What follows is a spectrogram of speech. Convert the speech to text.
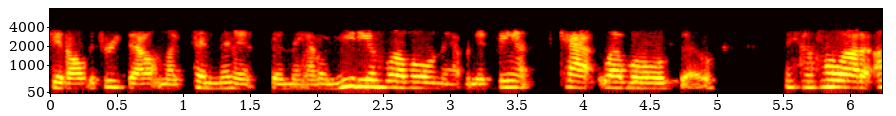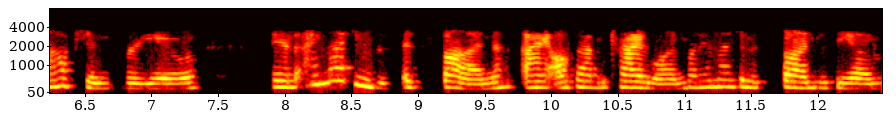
get all the treats out in like 10 minutes, then they have a medium level and they have an advanced cat level. So they have a lot of options for you. And I imagine it's fun. I also haven't tried one, but I imagine it's fun to see them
